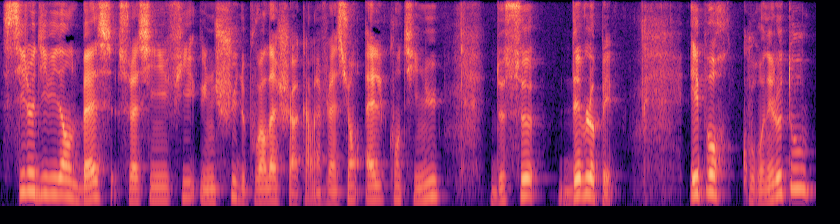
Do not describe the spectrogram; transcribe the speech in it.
Si le dividende baisse, cela signifie une chute de pouvoir d'achat, car l'inflation, elle, continue de se développer. Et pour couronner le tout,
